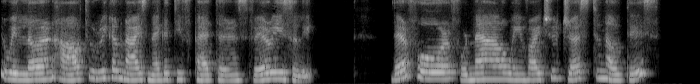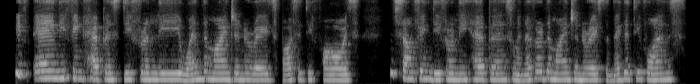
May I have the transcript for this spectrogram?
you will learn how to recognize negative patterns very easily. Therefore, for now, we invite you just to notice if anything happens differently when the mind generates positive thoughts something differently happens whenever the mind generates the negative ones.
